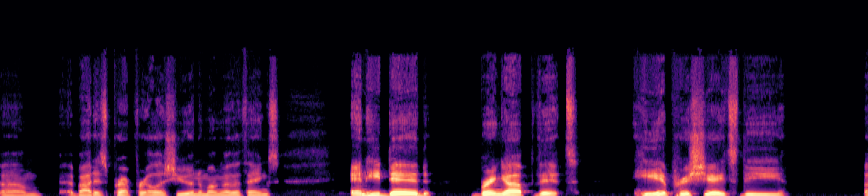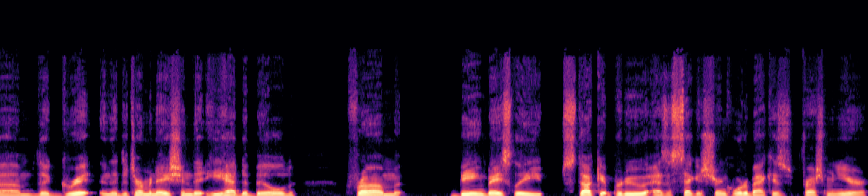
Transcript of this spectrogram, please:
um, about his prep for LSU and among other things, and he did bring up that he appreciates the um, the grit and the determination that he had to build from being basically stuck at Purdue as a second string quarterback his freshman year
